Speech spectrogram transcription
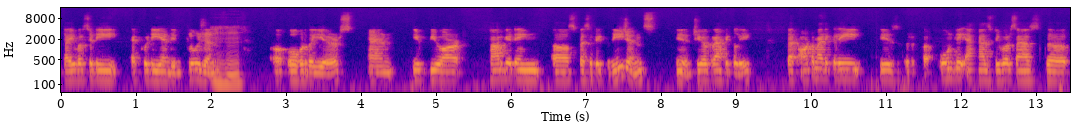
diversity, equity, and inclusion mm-hmm. uh, over the years, and if you are targeting uh, specific regions you know, geographically, that automatically is uh, only as diverse as the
